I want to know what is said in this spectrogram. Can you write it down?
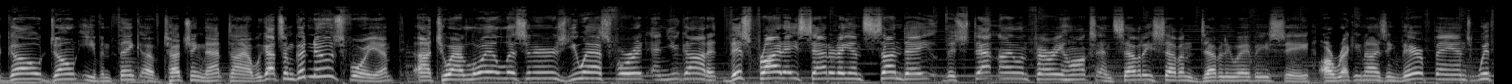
to go. Don't even think of touching that dial. We got some good news for you. Uh, to our loyal listeners, you asked for it and you got it. This Friday, Saturday, and Sunday, the Staten Island Ferry Hawks and 77 WABC are recognizing their fans with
